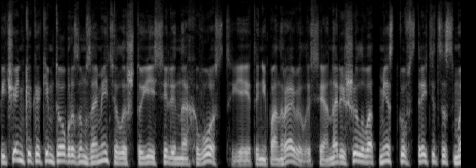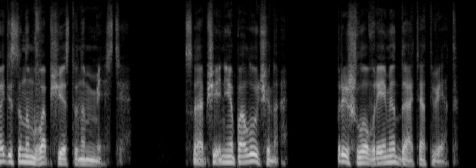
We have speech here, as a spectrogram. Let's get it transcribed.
Печенька каким-то образом заметила, что ей сели на хвост, ей это не понравилось, и она решила в отместку встретиться с Мэдисоном в общественном месте. Сообщение получено. Пришло время дать ответ.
